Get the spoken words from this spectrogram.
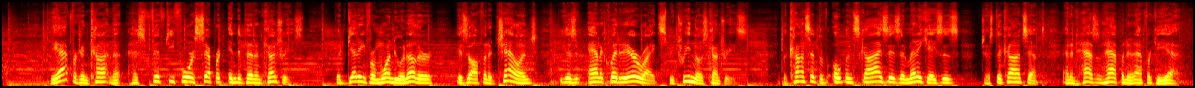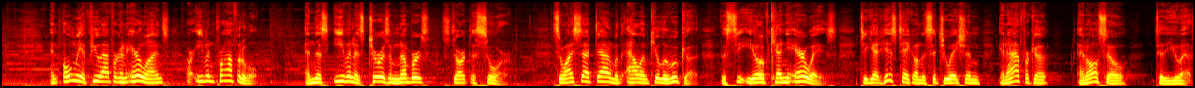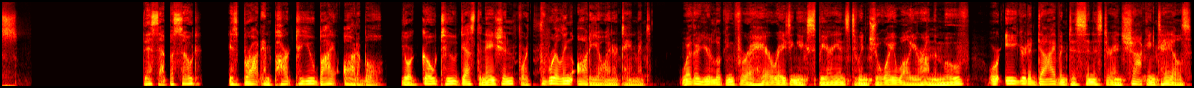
The African continent has 54 separate independent countries, but getting from one to another is often a challenge because of antiquated air rights between those countries. The concept of open skies is, in many cases, just a concept, and it hasn't happened in Africa yet. And only a few African airlines are even profitable, and this even as tourism numbers start to soar. So I sat down with Allan Kilavuka, the CEO of Kenya Airways, to get his take on the situation in Africa and also to the U.S. This episode is brought in part to you by Audible, your go to destination for thrilling audio entertainment. Whether you're looking for a hair raising experience to enjoy while you're on the move or eager to dive into sinister and shocking tales,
